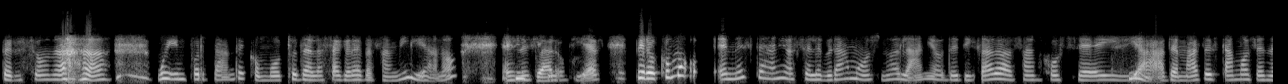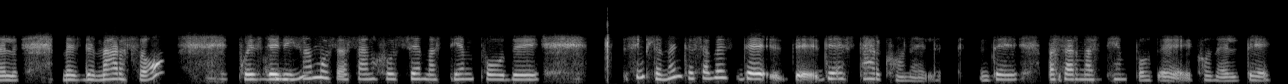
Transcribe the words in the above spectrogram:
persona muy importante como toda la Sagrada Familia, ¿no? En estos claro. días. Pero como en este año celebramos, ¿no? El año dedicado a San José y además estamos en el mes de marzo, pues dedicamos a San José más tiempo de simplemente, ¿sabes? De, de, de estar con él, de pasar más tiempo de, con él, de,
